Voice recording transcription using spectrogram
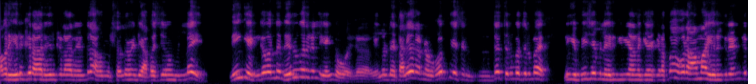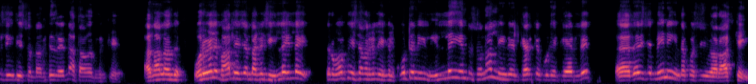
அவர் இருக்கிறார் இருக்கிறார் என்று அவர்கள் சொல்ல வேண்டிய அவசியமும் இல்லை. நீங்க இங்க வந்து நிருபர்கள் எங்க எங்களுடைய தலைவர் அண்ணன் ஓபிஎஸ் திரும்ப திரும்ப நீங்க பிஜேபியில இருக்கீங்கன்னு கேட்கிறப்ப அவர் ஆமா இருக்கிறேங்கிற செய்தியை சொல்றாரு. இதுல என்ன தவறு இருக்கு? அதனால வந்து ஒருவேளை பாரதிய ஜனதா கட்சி இல்லை இல்லை. திரு ஓபிஎஸ் அவர்கள் எங்கள் கூட்டணியில் இல்லை என்று சொன்னால் நீங்கள் கேட்கக்கூடிய கேள்வி தெர் இஸ் மீனிங் இந்த question you are asking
